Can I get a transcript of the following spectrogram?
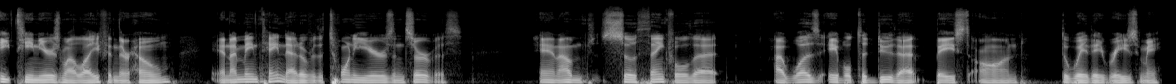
18 years of my life in their home. And I maintained that over the 20 years in service. And I'm so thankful that I was able to do that based on the way they raised me.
